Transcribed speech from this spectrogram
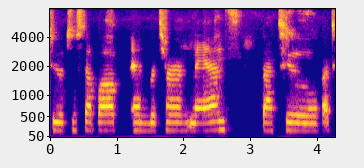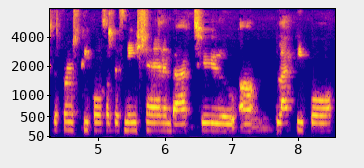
to to step up and return lands back to back to the first peoples of this nation and back to um, black people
